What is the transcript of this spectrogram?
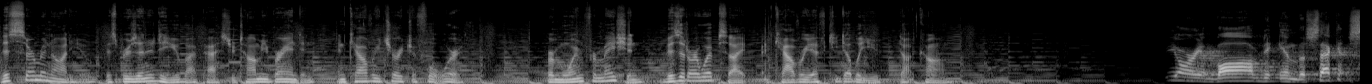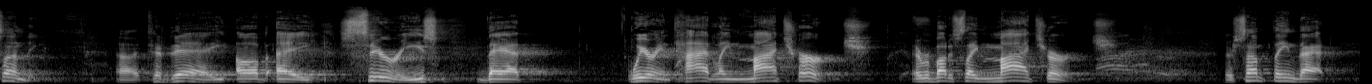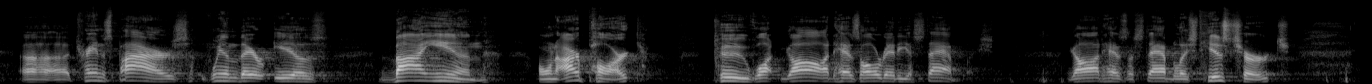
This sermon audio is presented to you by Pastor Tommy Brandon and Calvary Church of Fort Worth. For more information, visit our website at calvaryftw.com. We are involved in the second Sunday uh, today of a series that we are entitling My Church. Everybody say, My Church. There's something that uh, transpires when there is buy in on our part to what God has already established. God has established His church,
